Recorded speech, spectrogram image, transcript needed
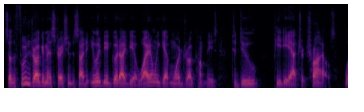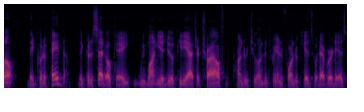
So the Food and Drug Administration decided it would be a good idea. Why don't we get more drug companies to do pediatric trials? Well, they could have paid them. They could have said, okay, we want you to do a pediatric trial, 100, 200, 300, 400 kids, whatever it is,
